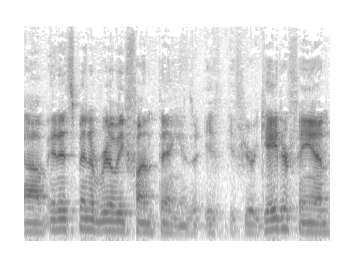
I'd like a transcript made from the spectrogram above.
Um, and it's been a really fun thing. If, if you're a Gator fan,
